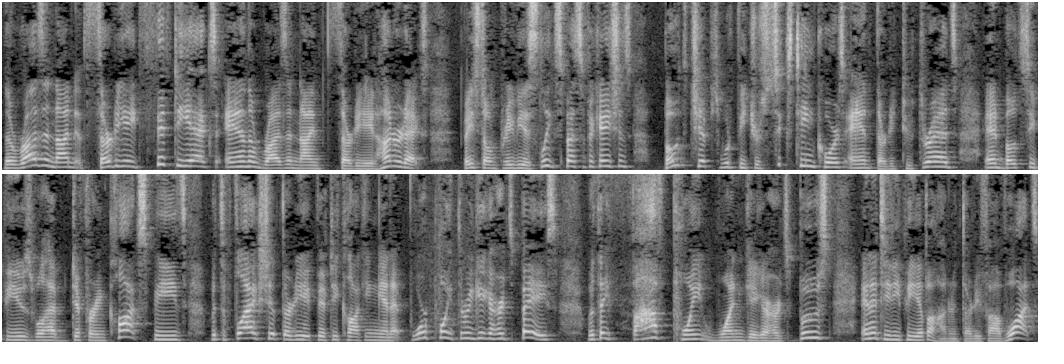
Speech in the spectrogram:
the Ryzen 9 3850X and the Ryzen 9 3800X. Based on previous leaked specifications, both chips would feature 16 cores and 32 threads, and both CPUs will have differing clock speeds, with the flagship 3850 clocking in at 4.3 GHz base with a 5.1 GHz boost and a TDP of 135 watts,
